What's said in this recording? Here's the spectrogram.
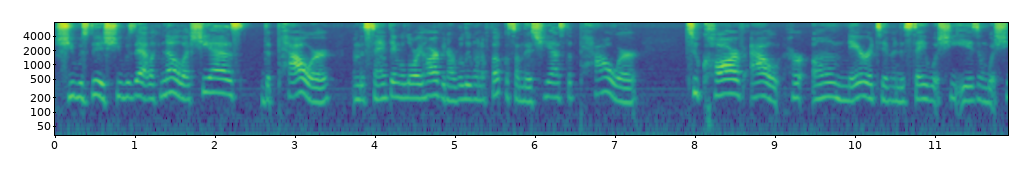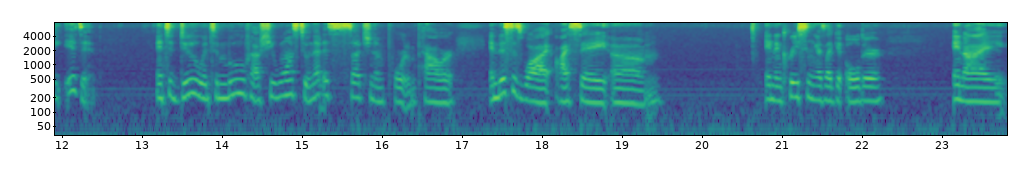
she was this, she was that. Like, no. Like, she has the power and the same thing with Lori Harvey, and I really want to focus on this. She has the power to carve out her own narrative and to say what she is and what she isn't, and to do and to move how she wants to. And that is such an important power. And this is why I say, um, and increasingly as I get older and I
